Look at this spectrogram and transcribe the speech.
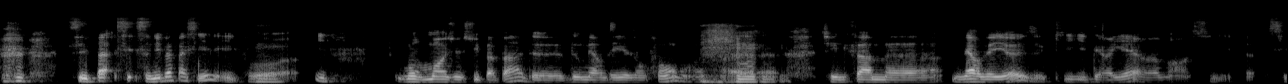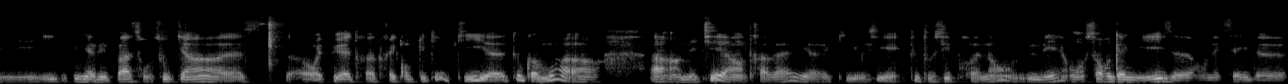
c'est pas, ce n'est pas facile. Il faut, mmh. Bon, moi, je suis papa de deux merveilleux enfants. Euh, j'ai une femme euh, merveilleuse qui, derrière, euh, s'il si, n'y avait pas son soutien, ça aurait pu être très compliqué. Qui, tout comme moi, a, a, un métier, a un travail qui aussi est tout aussi prenant, mais on s'organise, on essaye de,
